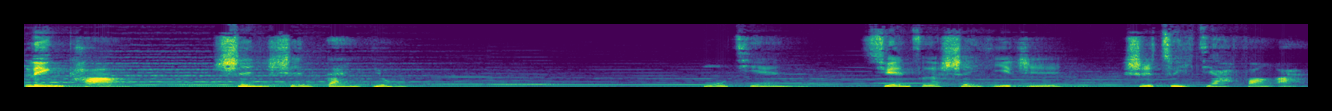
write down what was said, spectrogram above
令他深深担忧。目前选择肾移植是最佳方案，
